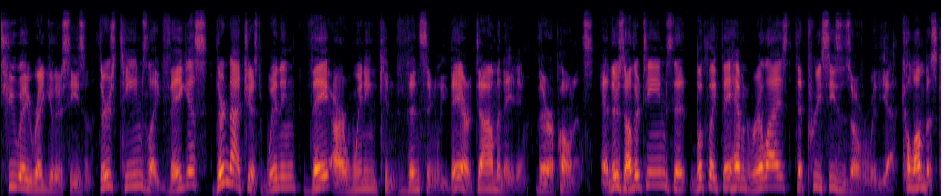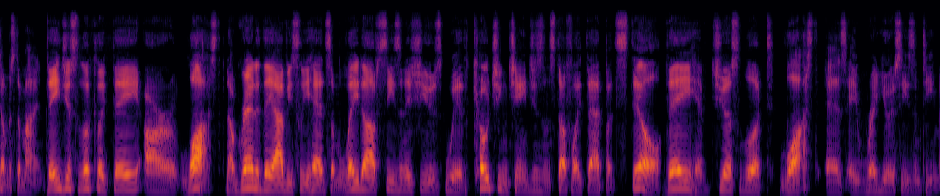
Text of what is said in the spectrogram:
to a regular season? There's teams like Vegas, they're not just winning, they are winning convincingly. They are dominating their opponents. And there's other teams that look like they haven't realized that preseason's over with yet. Columbus comes to mind. They just look like they are lost. Now, granted, they obviously had some laid off season issues with coaching changes and stuff like that, but still, they have just looked lost as a regular season team.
